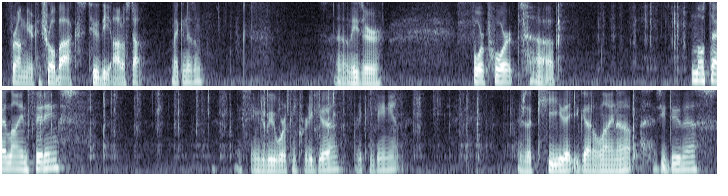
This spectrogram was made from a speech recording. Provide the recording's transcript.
from your control box to the auto stop mechanism. Uh, these are four port uh, multi-line fittings. They seem to be working pretty good, pretty convenient. There's a key that you got to line up as you do this.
